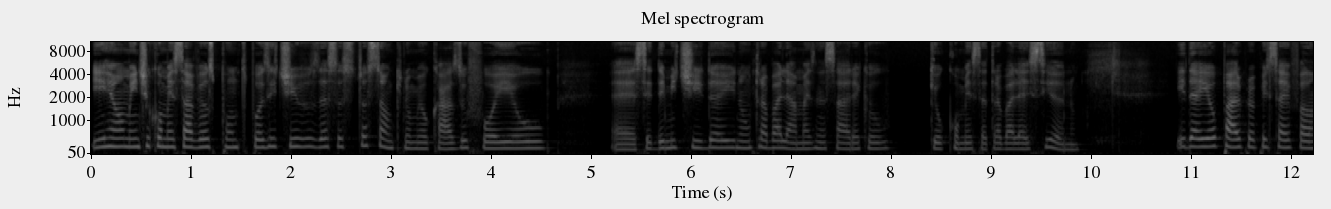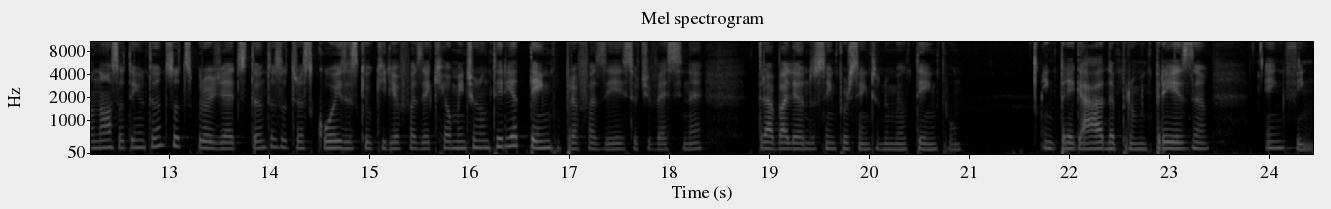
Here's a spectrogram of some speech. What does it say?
e realmente começar a ver os pontos positivos dessa situação, que no meu caso foi eu é, ser demitida e não trabalhar mais nessa área que eu, que eu comecei a trabalhar esse ano. E daí eu paro para pensar e falo, nossa, eu tenho tantos outros projetos, tantas outras coisas que eu queria fazer que realmente eu não teria tempo para fazer se eu tivesse, né, trabalhando 100% do meu tempo empregada para uma empresa, enfim.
